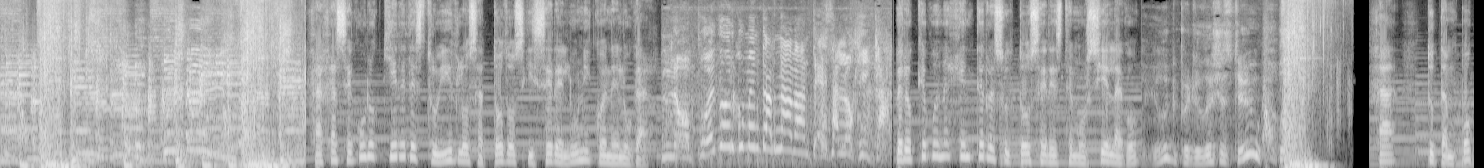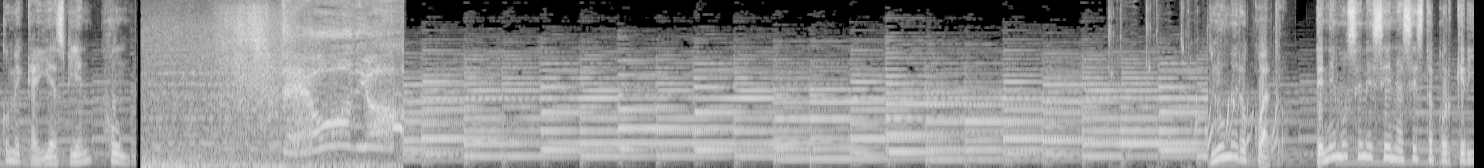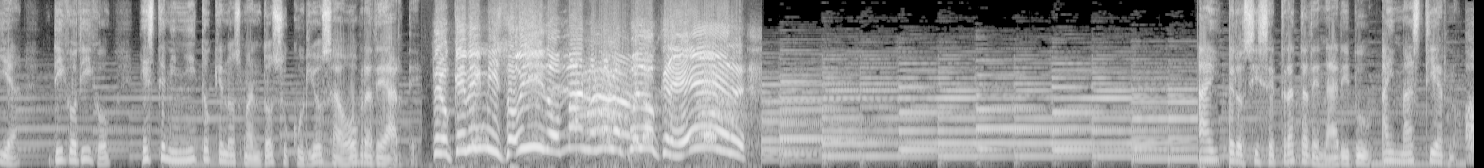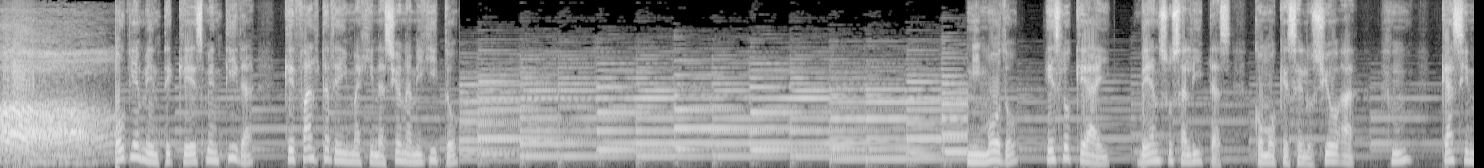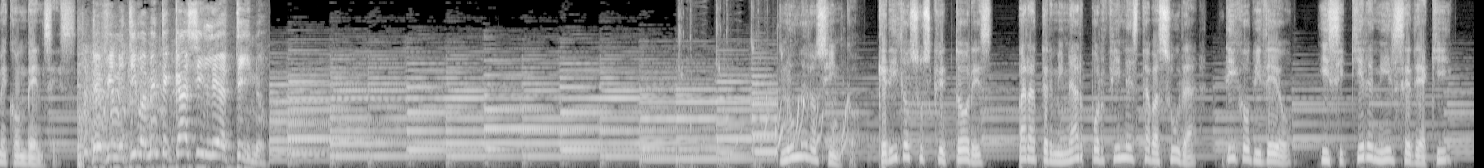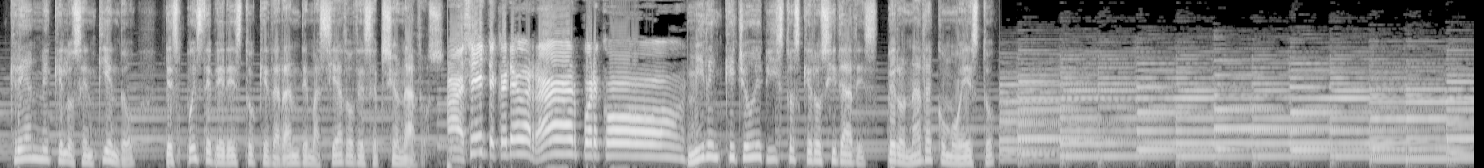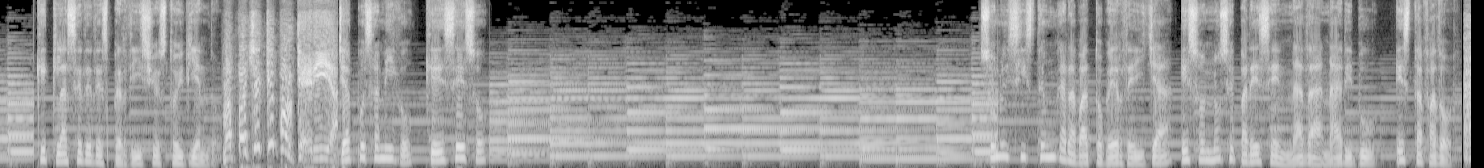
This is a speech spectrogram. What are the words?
Jaja seguro quiere destruirlos a todos y ser el único en el lugar. No puedo argumentar nada ante esa lógica. Pero qué buena gente resultó ser este murciélago. Ja, tú tampoco me caías bien, hum. ¡Te odio! Número 4. Tenemos en escenas esta porquería, digo digo, este niñito que nos mandó su curiosa obra de arte. ¡Pero qué ven mis oídos, mano! ¡No lo puedo creer! Ay, pero si se trata de Naribu, hay más tierno. Obviamente que es mentira, qué falta de imaginación amiguito. Ni modo, es lo que hay, vean sus alitas, como que se lució a... hmm, casi me convences. Definitivamente casi le atino. Número 5. Queridos suscriptores, para terminar por fin esta basura, digo video, y si quieren irse de aquí, créanme que los entiendo, después de ver esto quedarán demasiado decepcionados. Así te quería agarrar, puerco. Miren que yo he visto asquerosidades, pero nada como esto. ¿Qué clase de desperdicio estoy viendo? Mapache, qué porquería. Ya pues amigo, ¿qué es eso? Solo hiciste un garabato verde y ya, eso no se parece en nada a Naribu, estafador.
